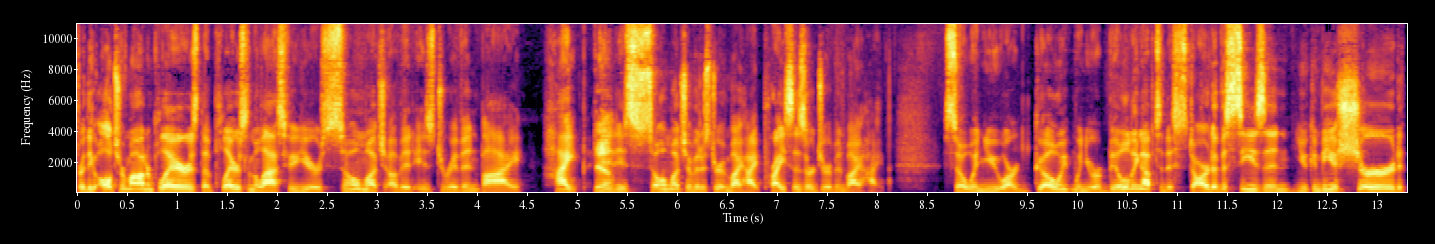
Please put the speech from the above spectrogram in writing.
for the ultra modern players, the players from the last few years, so much of it is driven by hype. Yeah. It is so much of it is driven by hype. Prices are driven by hype. So when you are going, when you are building up to the start of a season, you can be assured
